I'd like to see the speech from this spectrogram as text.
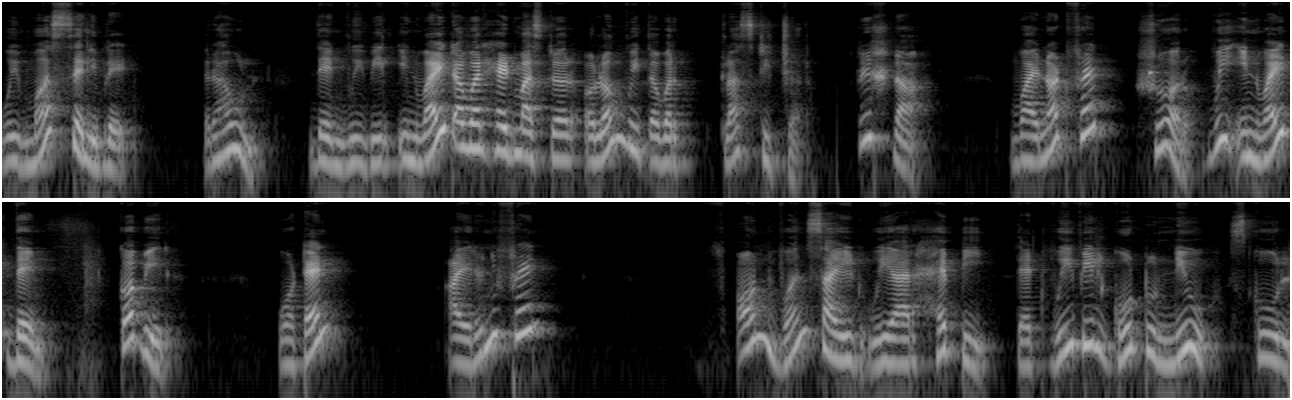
We must celebrate. Rahul, then we will invite our headmaster along with our class teacher. Krishna, why not friend? Sure, we invite them. Kabir, what an irony friend. On one side, we are happy that we will go to new school,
